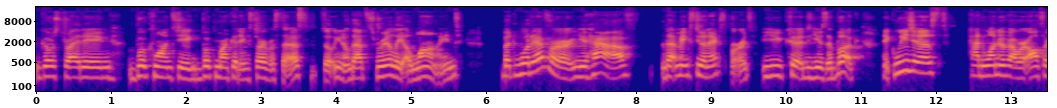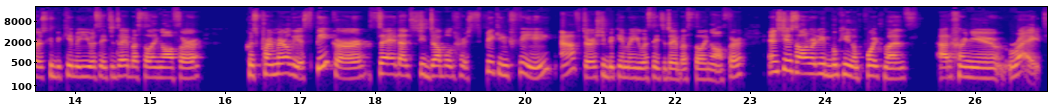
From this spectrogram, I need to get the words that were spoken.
ghostwriting, book launching, book marketing services. So, you know, that's really aligned. But whatever you have that makes you an expert, you could use a book. Like we just had one of our authors who became a USA Today bestselling author, who's primarily a speaker, say that she doubled her speaking fee after she became a USA Today bestselling author. And she's already booking appointments at her new rate.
